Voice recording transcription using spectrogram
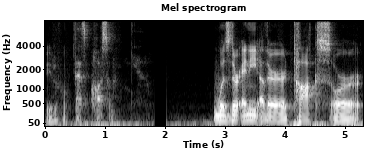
Beautiful. That's awesome. Yeah. Was there any other talks or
